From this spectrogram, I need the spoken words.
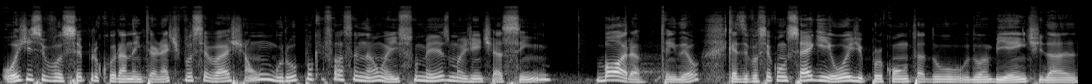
Hoje, se você procurar na internet, você vai achar um grupo que fala assim: não, é isso mesmo, a gente é assim, bora, entendeu? Quer dizer, você consegue hoje, por conta do, do ambiente, da,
